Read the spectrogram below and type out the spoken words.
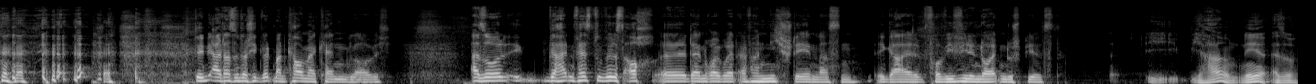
Den Altersunterschied wird man kaum erkennen, glaube ich. Also wir halten fest, du würdest auch äh, dein Rollbrett einfach nicht stehen lassen, egal vor wie vielen Leuten du spielst. Ja, nee, also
